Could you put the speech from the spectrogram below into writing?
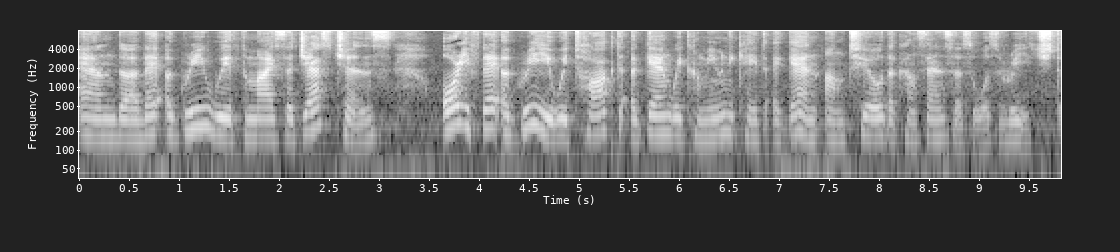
and uh, they agree with my suggestions. Or if they agree, we talked again, we communicate again until the consensus was reached.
